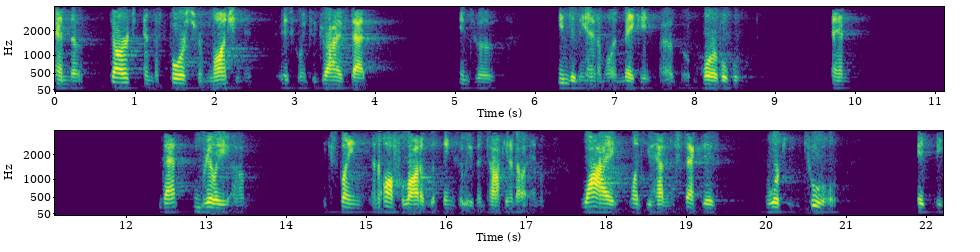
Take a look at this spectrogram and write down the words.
and the dart and the force from launching it is going to drive that into into the animal and make it a horrible wound. And that really um, explains an awful lot of the things that we've been talking about and why once you have an effective working tool, it, it,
